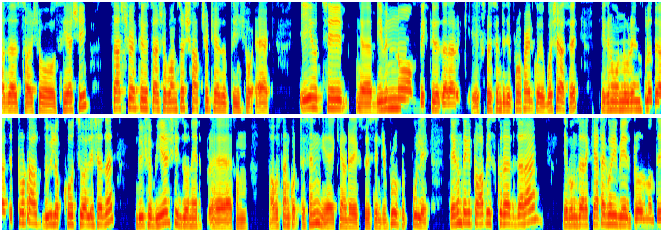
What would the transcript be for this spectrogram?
হাজার ছয়শো ছিয়াশি, চারশো এক থেকে চারশো পঞ্চাশ, সাতষট্টি হাজার তিনশো এক। এই হচ্ছে বিভিন্ন ব্যক্তিরা যারা এক্সপ্রেস প্রোফাইল করে বসে আছে, এখানে অন্য রেঞ্জগুলো দেওয়া আছে। টোটাল দুই লক্ষ চুয়াল্লিশ হাজার দুইশো বিরাশি জনের এখন অবস্থান করতেছেন কানাডার এক্সপ্রেস এন্ট্রি পুলে তো এখান থেকে টপ স্কোরার যারা এবং যারা ক্যাটাগরি বেসড ড্রোর মধ্যে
